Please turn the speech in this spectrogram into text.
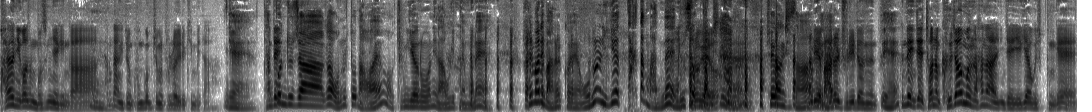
과연 이것은 무슨 얘기인가 음. 상당히 좀 궁금증을 불러일으킵니다. 예. 당권 주자가 오늘 또 나와요. 김기현 의원이 나오기 때문에 할 말이 많을 거예요. 오늘 이게 딱딱 맞네. 뉴스 그러게요. 방식이네. 네. 최강 시사. 우리의 예. 말을 줄이려는 예. 근데 이제 저는 그 점은 하나 이제 얘기하고 싶은 게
